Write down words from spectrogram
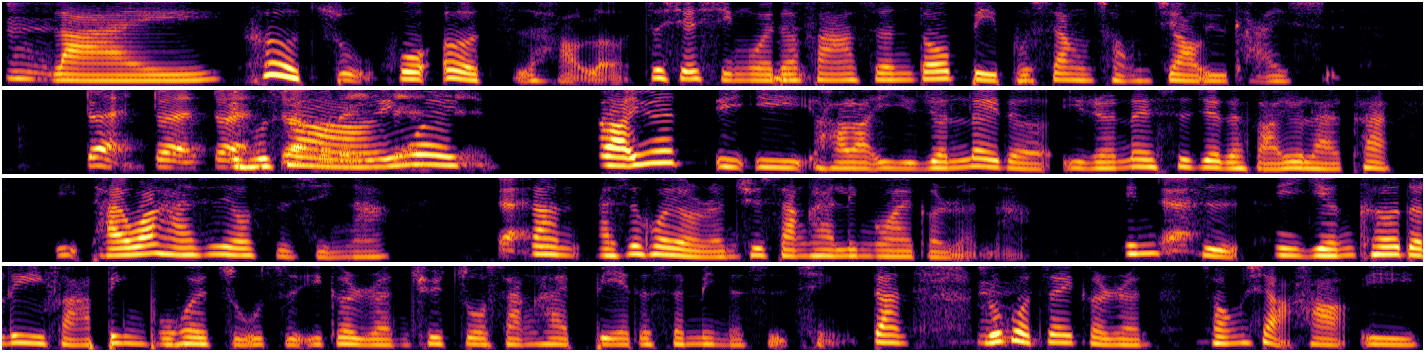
嗯，来贺阻或遏制好了，这些行为的发生都比不上从教育开始。对对对，比不上啊，因为对啊，因为以以好了，以人类的以人类世界的法律来看，以台湾还是有死刑啊，对，但还是会有人去伤害另外一个人啊。因此，你严苛的立法并不会阻止一个人去做伤害别的生命的事情。但如果这个人从小好以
